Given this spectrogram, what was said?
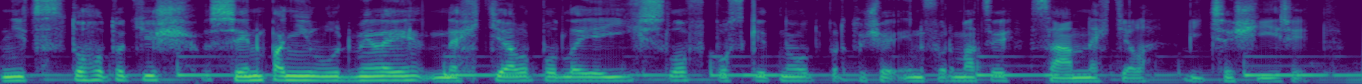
Nic z toho totiž syn paní Ludmily nechtěl podle jejich slov poskytnout, protože informaci sám nechtěl více šířit.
